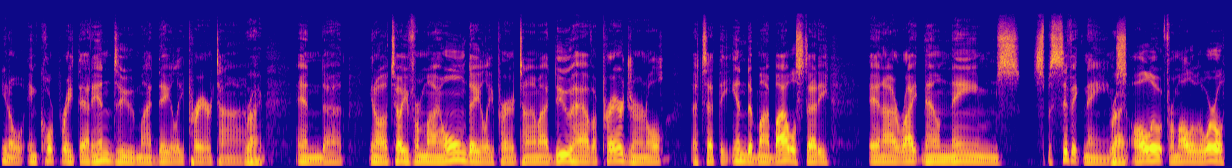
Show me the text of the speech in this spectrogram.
you know, incorporate that into my daily prayer time? Right. And uh, you know, I'll tell you from my own daily prayer time, I do have a prayer journal that's at the end of my Bible study, and I write down names, specific names, Right. all over, from all over the world,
